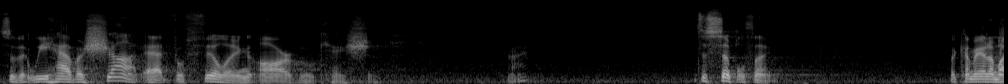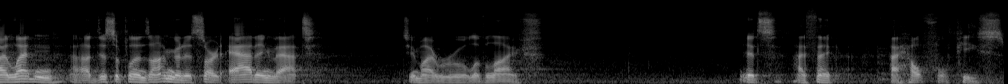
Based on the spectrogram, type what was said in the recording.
so that we have a shot at fulfilling our vocation. Right? It's a simple thing. But coming out of my Lenten uh, disciplines, I'm going to start adding that to my rule of life. It's, I think, a helpful piece.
